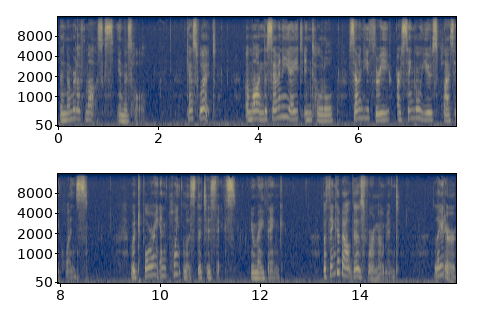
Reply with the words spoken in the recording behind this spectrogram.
the number of masks in this hall. Guess what? Among the 78 in total, 73 are single-use plastic ones. What boring and pointless statistics, you may think. But think about this for a moment. Later,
